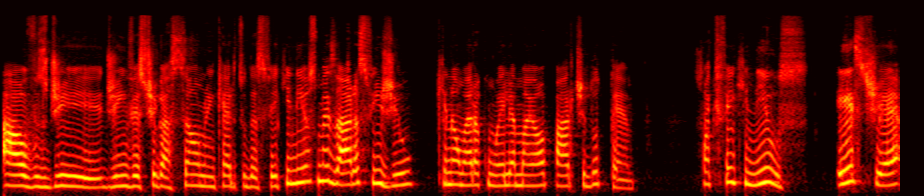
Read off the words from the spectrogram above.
alvos de, de investigação no inquérito das fake news, mas Aras fingiu que não era com ele a maior parte do tempo. Só que fake news, este é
